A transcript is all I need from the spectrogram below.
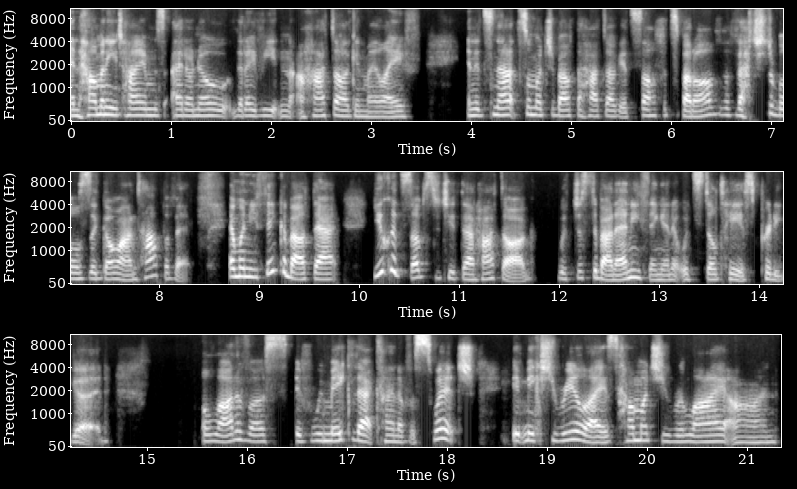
And how many times I don't know that I've eaten a hot dog in my life and it's not so much about the hot dog itself, it's about all the vegetables that go on top of it. And when you think about that, you could substitute that hot dog with just about anything and it would still taste pretty good. A lot of us, if we make that kind of a switch, it makes you realize how much you rely on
